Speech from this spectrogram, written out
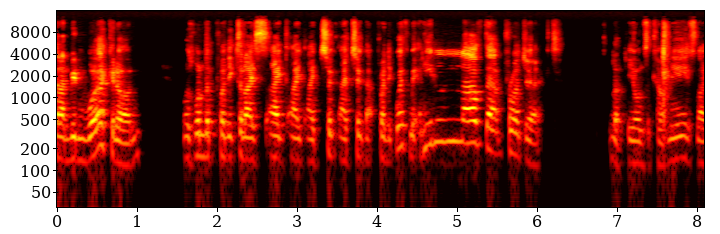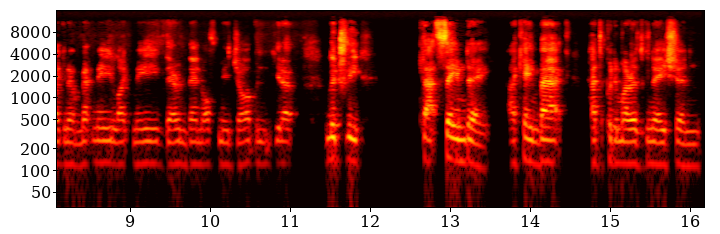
that I'd been working on was one of the projects that I, I, I, I took. I took that project with me, and he loved that project. Look, he owns a company. He's like, you know, met me, like me, there and then offered me a job, and you know, literally that same day, I came back had to put in my resignation,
